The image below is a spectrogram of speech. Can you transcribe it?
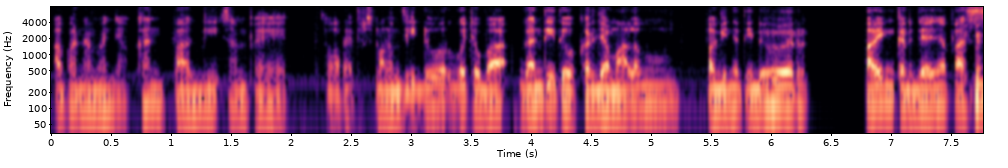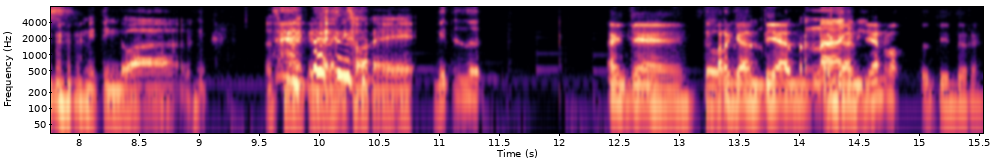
apa namanya kan pagi sampai sore terus malam tidur. Gue coba ganti tuh kerja malam paginya tidur. Paling kerjanya pas meeting doang terus mulai kerja lagi sore. Gitu tuh. Oke, Tuh, pergantian pernah pergantian waktu tidur ya.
